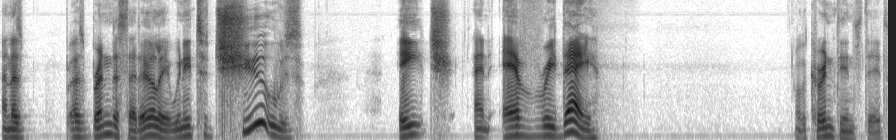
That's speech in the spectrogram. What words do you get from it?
And as as Brenda said earlier, we need to choose each and every day. Well, the Corinthians did.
